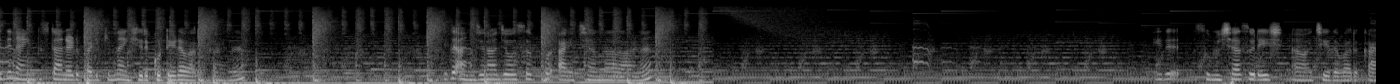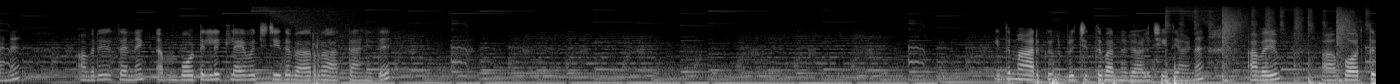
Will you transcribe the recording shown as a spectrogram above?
ഇത് നയൻത് സ്റ്റാൻഡേർഡ് പഠിക്കുന്ന ഐശ്വര്യക്കുട്ടിയുടെ വർക്കാണ്. ഇത് അഞ്ജന ജോസഫ് അയച്ചു തന്നതാണ് ഇത് സുമിഷ സുരേഷ് ചെയ്ത വർക്കാണ്. അവർ തന്നെ ബോട്ടിൽ ക്ലേ വെച്ച് ചെയ്ത വേറൊരു ആർട്ടാണിത്. ഇത് മാർഗരറ്റ് ബ്രിജിത്ത് പറഞ്ഞൊരാൾ ചെയ്തതാണ് അവരും fourth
